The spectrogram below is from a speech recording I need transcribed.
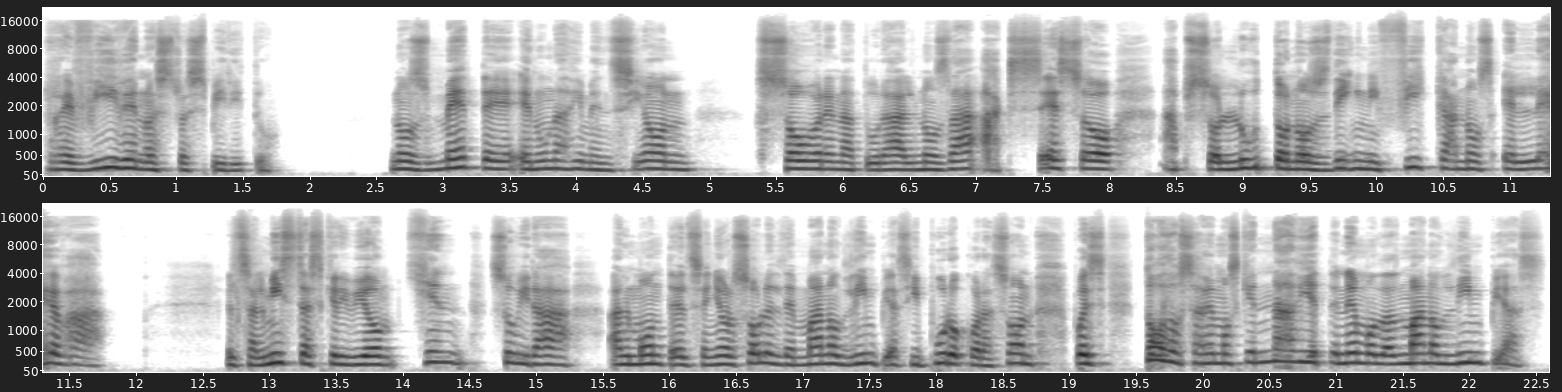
revive nuestro espíritu, nos mete en una dimensión sobrenatural, nos da acceso absoluto, nos dignifica, nos eleva. El salmista escribió, ¿quién subirá al monte del Señor? Solo el de manos limpias y puro corazón. Pues todos sabemos que nadie tenemos las manos limpias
